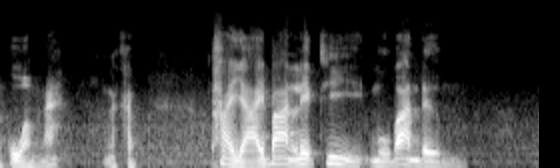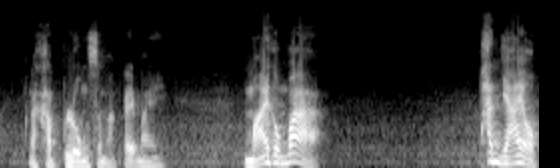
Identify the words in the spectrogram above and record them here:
ำกวมนะนะครับ ถ้าย้ายบ้านเลขที่หมู่บ้านเดิมนะครับ ลงสมัครได้ไหม หมายความว่า ท่านย้ายออก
